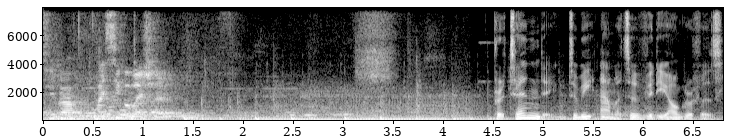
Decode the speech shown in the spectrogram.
Спасибо. Спасибо большое. pretending to be amateur videographers.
